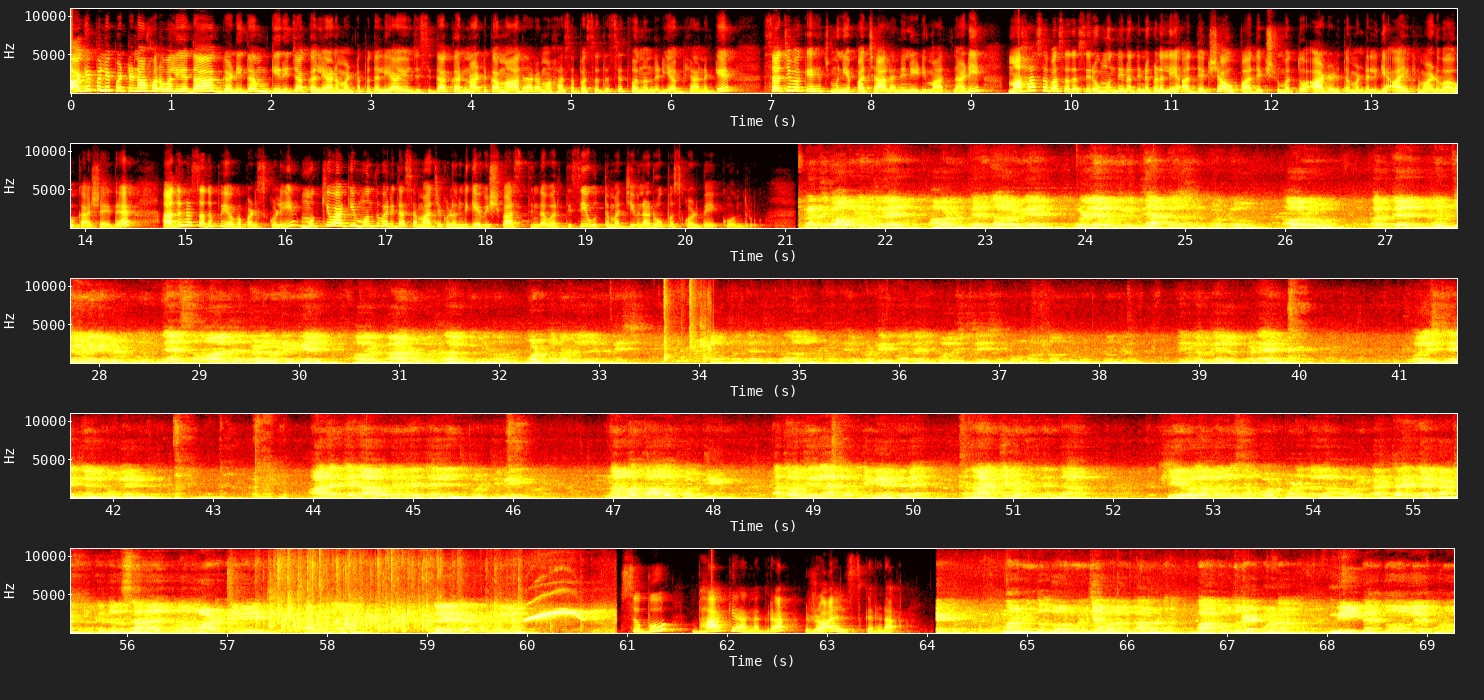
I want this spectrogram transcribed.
ಬಾಗೇಪಲ್ಲಿ ಪಟ್ಟಣ ಹೊರವಲಯದ ಗಡಿದಂ ಗಿರಿಜಾ ಕಲ್ಯಾಣ ಮಂಟಪದಲ್ಲಿ ಆಯೋಜಿಸಿದ ಕರ್ನಾಟಕ ಮಾದಾರ ಮಹಾಸಭಾ ಸದಸ್ಯತ್ವ ನೋಂದಣಿ ಅಭಿಯಾನಕ್ಕೆ ಸಚಿವ ಕೆಎಚ್ ಮುನಿಯಪ್ಪ ಚಾಲನೆ ನೀಡಿ ಮಾತನಾಡಿ, ಮಹಾಸಭಾ ಸದಸ್ಯರು ಮುಂದಿನ ದಿನಗಳಲ್ಲಿ ಅಧ್ಯಕ್ಷ, ಉಪಾಧ್ಯಕ್ಷರು ಮತ್ತು ಆಡಳಿತ ಮಂಡಳಿಗೆ ಆಯ್ಕೆ ಮಾಡುವ ಅವಕಾಶ ಇದೆ. ಅದನ್ನು ಸದುಪಯೋಗಪಡಿಸಿಕೊಳ್ಳಿ. ಮುಖ್ಯವಾಗಿ ಮುಂದುವರಿದ ಸಮಾಜಗಳೊಂದಿಗೆ ವಿಶ್ವಾಸದಿಂದ ವರ್ತಿಸಿ ಉತ್ತಮ ಜೀವನ ರೂಪಿಸಿಕೊಳ್ಬೇಕು ಅಂದರು. ಪ್ರತಿಭಾವಂತರೆ ತೆರೆದವರಿಗೆ ಒಳ್ಳೆಯ ಒಂದು ವಿದ್ಯಾಭ್ಯಾಸ ಕೊಟ್ಟು ಅವರು ಮತ್ತೆ ಮುಂಚೂಣಿಗೆ ಬಿಟ್ಟು ಮುಂದೆ ಸಮಾಜದ ಬೆಳವಣಿಗೆಗೆ ಅವರ ಕಾರಣಭೂತರಾಗಬೇಕು ಅನ್ನೋದು ಮೊಟ್ಟ ಮೊದಲನೇ ಉದ್ದೇಶ. ತಂದೆ ಪ್ರತಿ ಹೊಡಿತಾರೆ ಪೊಲೀಸ್ ಸ್ಟೇಷನ್ ಮತ್ತೊಂದು ಮತ್ತೊಂದು ಇನ್ನೂ ಕೆಲವು ಕಡೆ ಪೊಲೀಸ್ ಸ್ಟೇಷನ್ ಕಂಪ್ಲೇಂಟ್ ಅದಕ್ಕೆ ನಾವು ನಿಮ್ಮ ಜೊತೆಯಲ್ಲಿ ನಿಂತ್ಕೊಳ್ತೀವಿ? ನಮ್ಮ ತಾಲೂಕು ಕಮಿಟಿ ಅಥವಾ ಜಿಲ್ಲಾ ಕಮಿಟಿಗೆ ಹೇಳಿದರೆ ರಾಜ್ಯ ಮಟ್ಟದಿಂದ ಕೇವಲ ಬಂದು ಸಪೋರ್ಟ್ ಮಾಡೋದಲ್ಲ ಅವ್ರ ಕಷ್ಟ ಇದೆ ಕಷ್ಟಕ್ಕೆ ಧನ ಸಹಾಯ ಕೂಡ ಮಾಡ್ತೀವಿ ಅವ್ರನ್ನ ಧೈರ್ಯ ಕೊಟ್ಟಿಲ್ಲ ಸುಬ್ಬು ಭಾಗ್ಯನಗರ రాయల్స్ కన్నడ మనం ఇంత దూరం వచ్చేవాళ్ళం కాదంట బాగా గుర్తుపెట్టుకోండి మీ పెద్దోళ్ళు ఎప్పుడు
